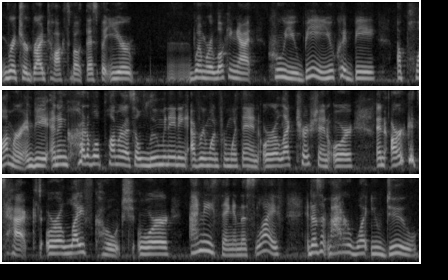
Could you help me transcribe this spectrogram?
Richard Rudd talks about this, but you're when we're looking at who you be, you could be a plumber and be an incredible plumber that's illuminating everyone from within, or electrician, or an architect, or a life coach, or anything in this life. It doesn't matter what you do,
